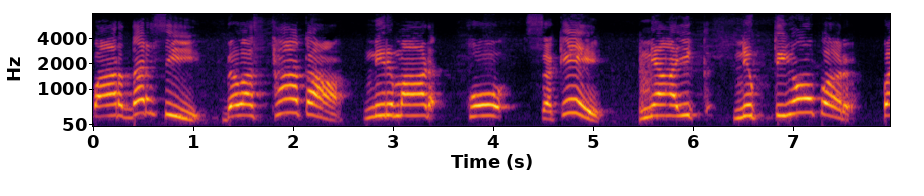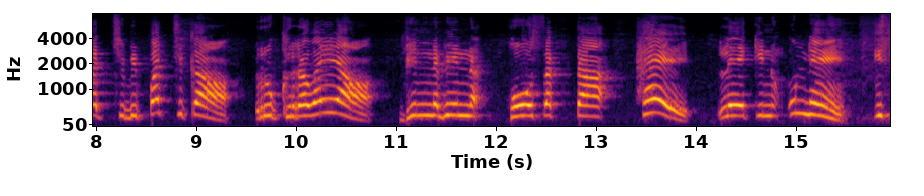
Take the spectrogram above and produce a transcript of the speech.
पारदर्शी व्यवस्था का निर्माण हो सके। न्यायिक नियुक्तियों पर पक्ष विपक्ष का रुख रवैया भिन्न भिन्न हो सकता है, लेकिन उन्हें इस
